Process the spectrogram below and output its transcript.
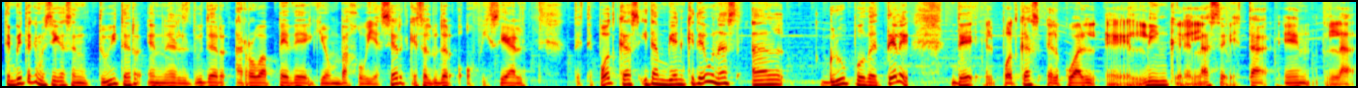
Te invito a que me sigas en Twitter, en el Twitter arroba pd-villacer, que es el Twitter oficial de este podcast, y también que te unas al grupo de tele del podcast, el cual el link, el enlace está en la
